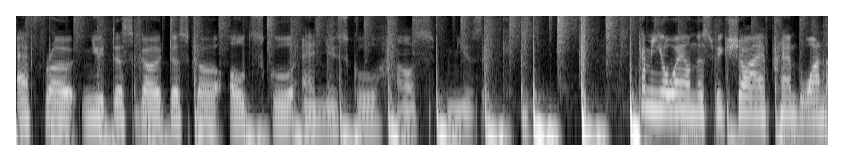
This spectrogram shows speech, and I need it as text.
afro, new disco, disco, old school, and new school house music. Coming your way on this week's show, I have crammed one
